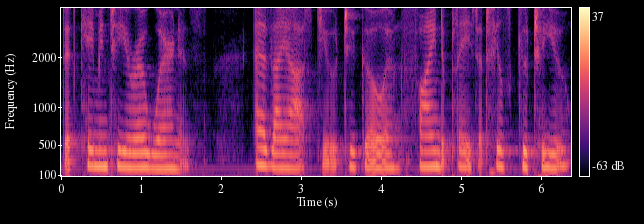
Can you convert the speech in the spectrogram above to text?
that came into your awareness as I asked you to go and find a place that feels good to you.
